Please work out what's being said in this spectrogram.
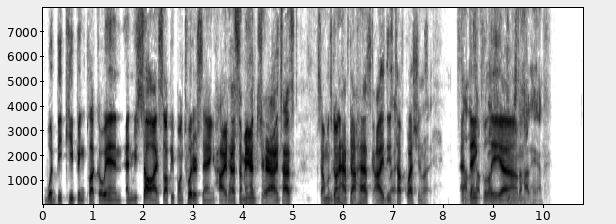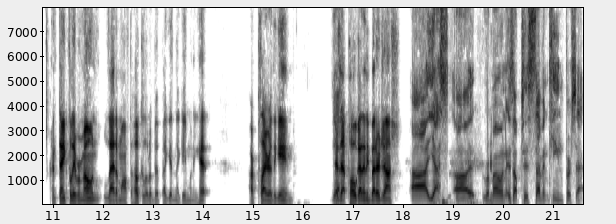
would be keeping Plutko in. And we saw, I saw people on Twitter saying Hyde has some answers. Has, someone's going to have to ask Hyde these right. tough questions. Right. And thankfully, um, the hot hand. And thankfully, Ramon let him off the hook a little bit by getting that game-winning hit our player of the game. Yeah. Has that poll got any better, Josh? Uh, yes. Uh, Ramon is up to 17%,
